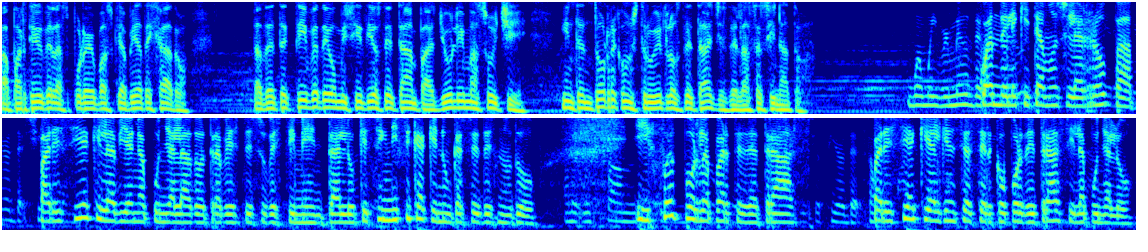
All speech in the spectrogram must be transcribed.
A partir de las pruebas que había dejado, la detective de homicidios de Tampa, Julie Masucci, intentó reconstruir los detalles del asesinato. Cuando le quitamos la ropa, parecía que la habían apuñalado a través de su vestimenta, lo que significa que nunca se desnudó. Y fue por la parte de atrás. Parecía que alguien se acercó por detrás y la apuñaló.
